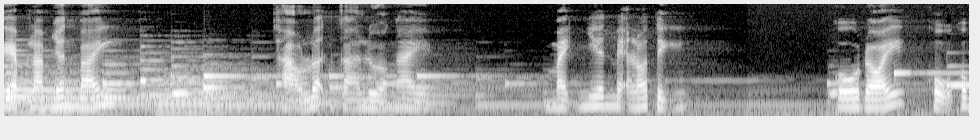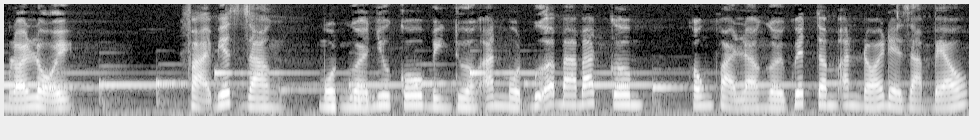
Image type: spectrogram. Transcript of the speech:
Kẹp làm nhân bánh Thảo luận cả lửa ngày Mạch Nhiên mẹ nó tỉnh Cô đói Khổ không nói lỗi Phải biết rằng Một người như cô bình thường ăn một bữa ba bát cơm không phải là người quyết tâm ăn đói để giảm béo.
